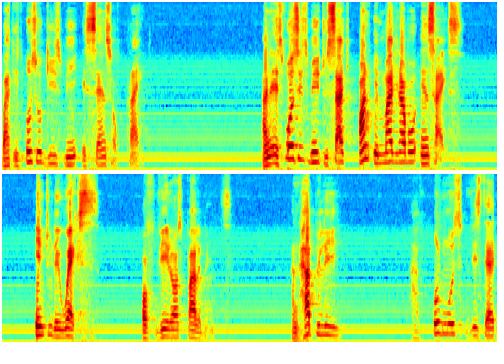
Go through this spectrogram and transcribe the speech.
but it also gives me a sense of pride and exposes me to such unimaginable insights into the works of various parliaments. And happily, I've almost visited,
